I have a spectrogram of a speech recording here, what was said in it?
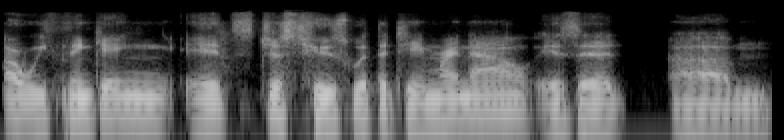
are we thinking it's just who's with the team right now? Is it um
